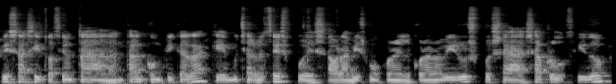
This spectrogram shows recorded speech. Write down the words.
de esa situación tan, tan complicada que muchas veces, pues ahora mismo con el coronavirus, pues se ha, producido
